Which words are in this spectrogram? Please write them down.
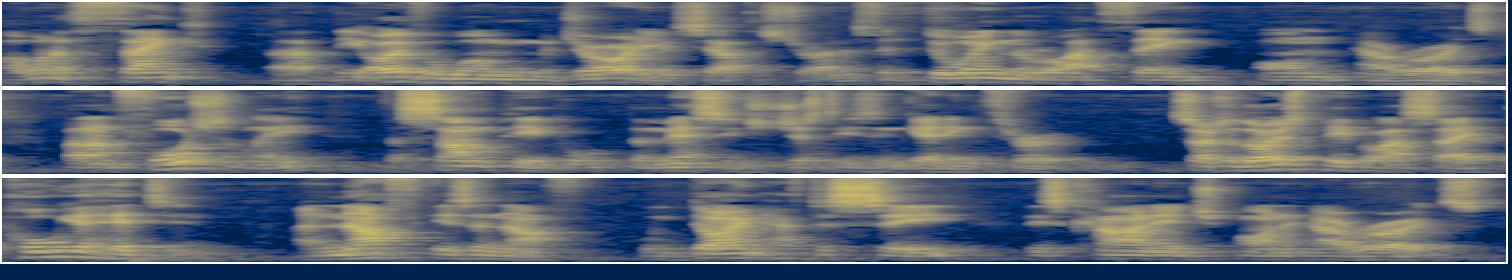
I want to thank uh, the overwhelming majority of South Australians for doing the right thing on our roads. But unfortunately, for some people, the message just isn't getting through. So to those people, I say, pull your heads in. Enough is enough. We don't have to see this carnage on our roads.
